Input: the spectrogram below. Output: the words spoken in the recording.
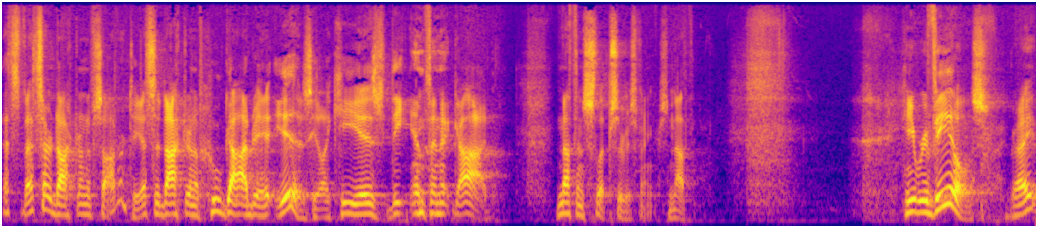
That's, that's our doctrine of sovereignty. That's the doctrine of who God is. He, like, he is the infinite God. Nothing slips through his fingers, nothing. He reveals, right?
